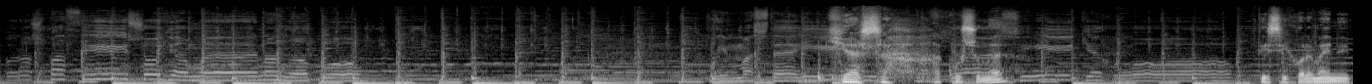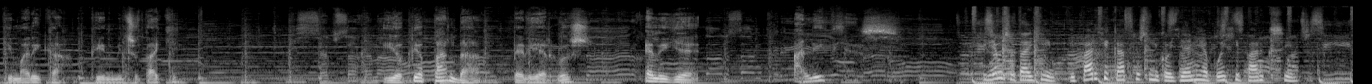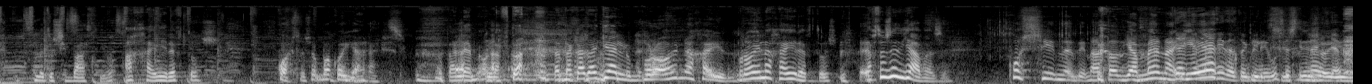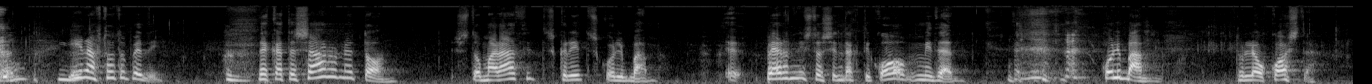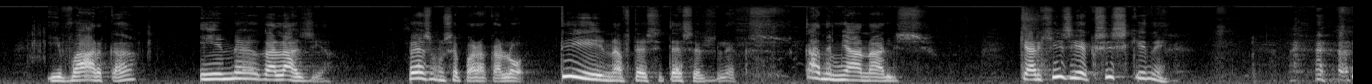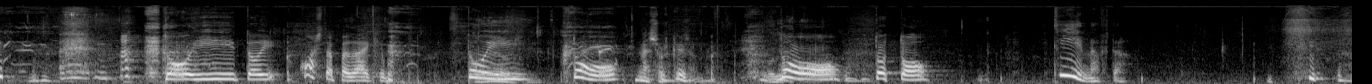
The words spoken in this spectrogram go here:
Προσπαθήσω για μένα να πω Που είμαστε και ας ακούσουμε τη συγχωρεμένη τη Μαρίκα την Μητσοτάκη η οποία πάντα περιέργως έλεγε αλήθειες Κυρία Μητσοτάκη, υπάρχει κάποιος στην οικογένεια που έχει υπάρξει με το συμπάθειο, αχαήρευτος. Κώστας ο Μπακογιάννης. Να τα λέμε όλα αυτά, να τα καταγγέλνουμε. Πρώην αχαήρευτος. Πρώην αχαήρευτος. Αυτός δεν διάβαζε. Πώς είναι δυνατόν για μένα Μια η Γερμανίδα τον έκπληξη κυνηγούσε στη συνέχεια ζωή αυτό. μου είναι αυτό το παιδί. 14 ετών στο μαράθι της Κρήτης Κολυμπάμε. Ε, παίρνει στο συντακτικό μηδέν. Κολυμπάμε. Του λέω Κώστα, η βάρκα είναι γαλάζια. Πες μου σε παρακαλώ, τι είναι αυτές οι τέσσερις λέξεις; Κάνε μια ανάλυση. Και αρχίζει η εξής σκηνή. το ή, το ή. Κώστα παιδάκι μου. Το ή, το ο. Να σορκίζομαι. Το ο, το το. Τι είναι αυτά;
